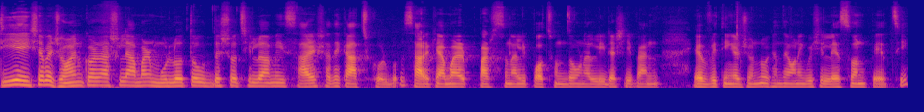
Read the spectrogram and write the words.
টিএ হিসেবে জয়েন করার আসলে আমার মূলত উদ্দেশ্য ছিল আমি স্যারের সাথে কাজ করব। স্যারকে আমার পার্সোনালি পছন্দ ওনার লিডারশিপ অ্যান্ড এভরিথিং এর জন্য ওখান থেকে অনেক বেশি লেসন পেয়েছি।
